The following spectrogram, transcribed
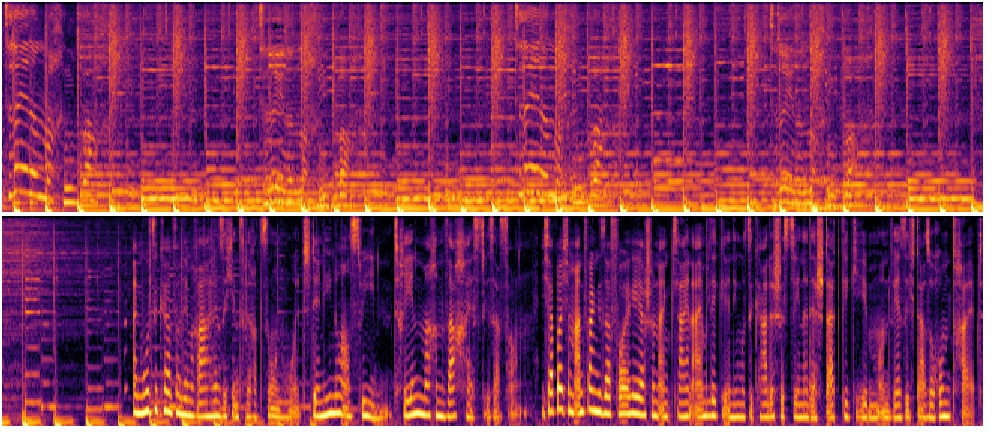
Tränen machen wach, Musiker, von dem Rahel sich Inspiration holt. Der Nino aus Wien. Tränen machen wach heißt dieser Song. Ich habe euch am Anfang dieser Folge ja schon einen kleinen Einblick in die musikalische Szene der Stadt gegeben und wer sich da so rumtreibt.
